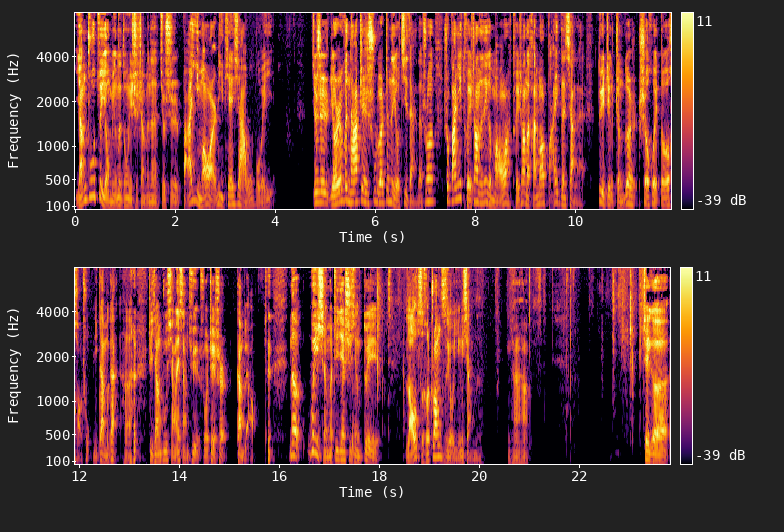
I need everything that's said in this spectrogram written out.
杨朱最有名的东西是什么呢？就是拔一毛而立天下，无不为也。就是有人问他，这是书里边真的有记载的，说说把你腿上的那个毛啊，腿上的汗毛拔一根下来，对这个整个社会都有好处，你干不干？这杨朱想来想去，说这事儿干不了。那为什么这件事情对老子和庄子有影响呢？你看哈，这个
